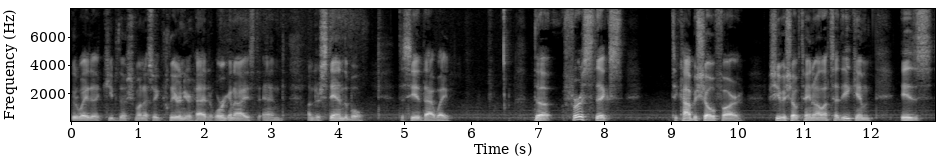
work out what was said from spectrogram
a good way to keep the Shemona so clear in your head, organized and understandable to see it that way. The first six, Tikab Shofar, Shiva Shovtenu Ala Tzadikim, is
